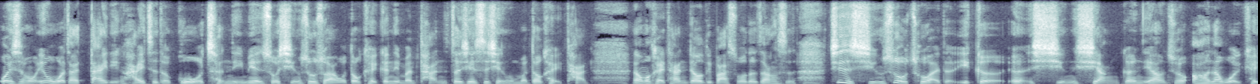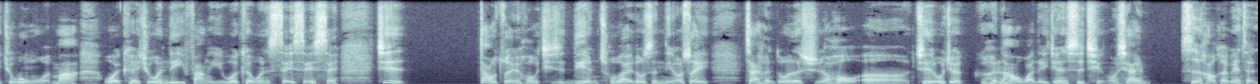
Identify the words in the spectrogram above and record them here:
为什么？因为我在带领孩子的过程里面所形塑出来，我都可以跟你们谈这些事情，我们都可以谈。然后我们可以谈丢迪巴说的这样子，其实形塑出来的一个呃形象跟样子说啊、哦，那我也可以去问我妈，我也可以去问立方姨，我也可以问谁谁谁。其实到最后，其实练出来都是你哦。所以在很多的时候，呃，其实我觉得很好玩的一件事情哦，现在。思考课变成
